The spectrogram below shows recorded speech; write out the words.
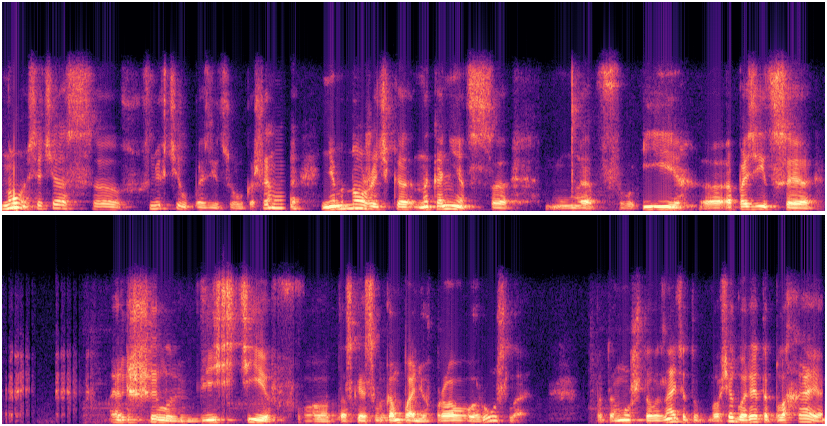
ну, сейчас э, смягчил позицию Лукашенко, немножечко, наконец, э, и э, оппозиция решила ввести, в, так сказать, свою кампанию в правовое русло, потому что, вы знаете, это, вообще говоря, это плохая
